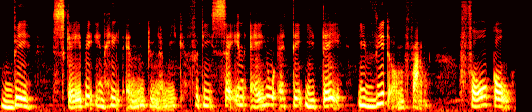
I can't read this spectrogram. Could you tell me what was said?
vil skabe en helt anden dynamik. Fordi sagen er jo, at det i dag i vidt omfang foregår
